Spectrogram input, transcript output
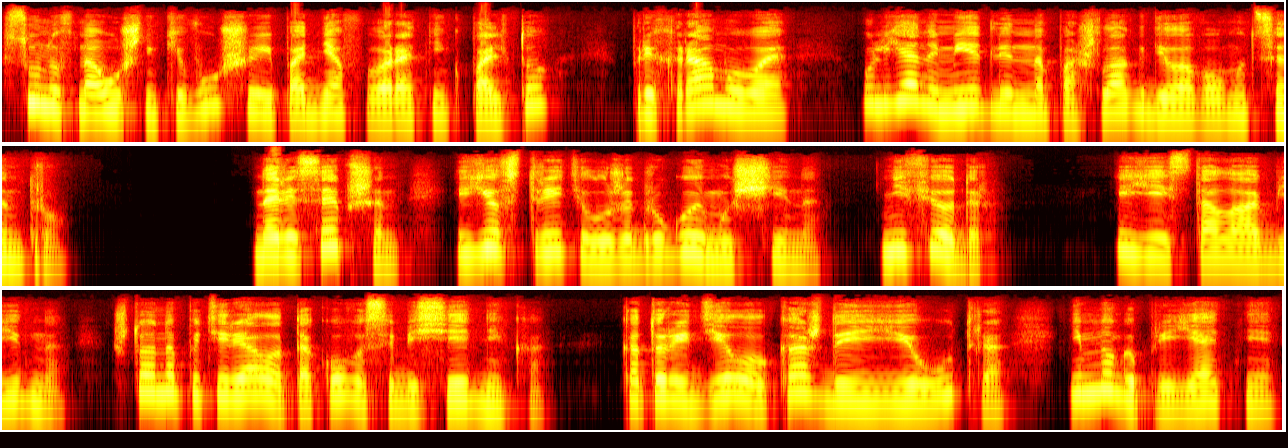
сунув наушники в уши и подняв воротник пальто, прихрамывая, Ульяна медленно пошла к деловому центру. На ресепшн ее встретил уже другой мужчина, не Федор, и ей стало обидно, что она потеряла такого собеседника – который делал каждое ее утро немного приятнее,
